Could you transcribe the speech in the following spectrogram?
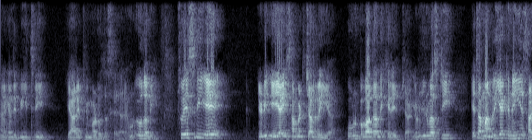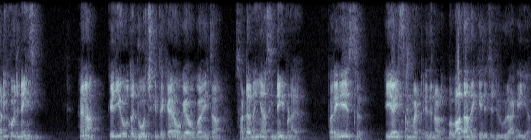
ਹੈ ਨਾ, ਕਹਿੰਦੇ B3 ਆਰਐਫਪੀ ਮਾਡਲ ਦੱਸਿਆ ਜਾ ਰਿਹਾ। ਹੁਣ ਉਹਦਾ ਵੀ। ਸੋ ਇਸ ਲਈ ਇਹ ਜਿਹੜੀ AI ਸਮਿਟ ਚੱਲ ਰਹੀ ਆ ਉਹ ਹੁਣ ਵਿਵਾਦਾਂ ਦੇ ਘੇਰੇ 'ਚ ਆ ਗਈ ਹੁਣ ਯੂਨੀਵਰਸਿਟੀ ਇਹ ਤਾਂ ਮੰਨ ਰਹੀ ਹੈ ਕਿ ਨਹੀਂ ਇਹ ਸਾਡੀ ਖੋਜ ਨਹੀਂ ਸੀ। ਹੈ ਨਾ ਕਿ ਜੀ ਉਹ ਤਾਂ ਜੋਸ਼ 'ਚ ਕਿਤੇ ਕਹਿ ਹੋ ਗਿਆ ਹੋਊਗਾ ਇਹ ਤਾਂ ਸਾਡਾ ਨਹੀਂ ਆ ਅਸੀਂ ਨਹੀਂ ਬਣਾਇਆ। ਪਰ ਇਹ ਇਸ AI ਸਮਿਟ ਇਹਦੇ ਨਾਲ ਵਿਵਾਦਾਂ ਦੇ ਘੇਰੇ 'ਚ ਜ਼ਰੂਰ ਆ ਗਈ ਆ।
